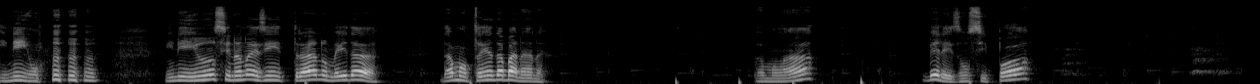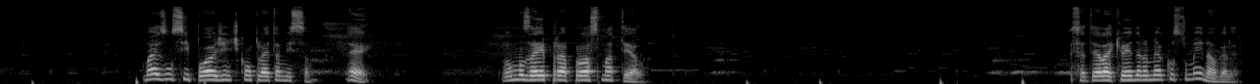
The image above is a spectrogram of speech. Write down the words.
Em nenhum. em nenhum, senão nós ia entrar no meio da, da montanha da banana. Vamos lá. Beleza, um cipó. Mais um cipó a gente completa a missão. É. Vamos aí para a próxima tela. Essa tela aqui eu ainda não me acostumei não, galera.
